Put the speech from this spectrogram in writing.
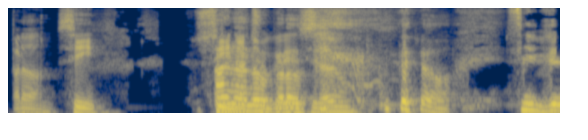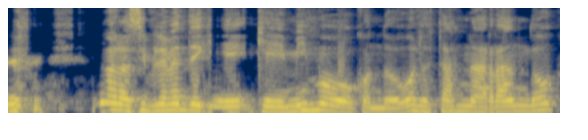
Perdón. Sí, Sí, no, no, no, simplemente que, mismo cuando vos lo estás narrando,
